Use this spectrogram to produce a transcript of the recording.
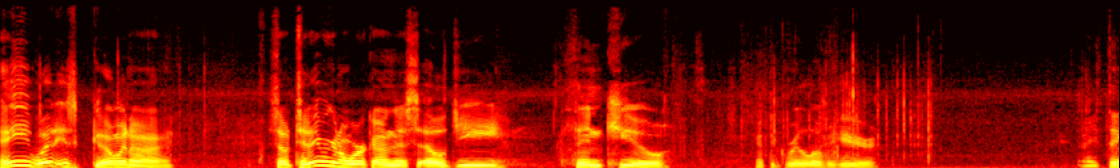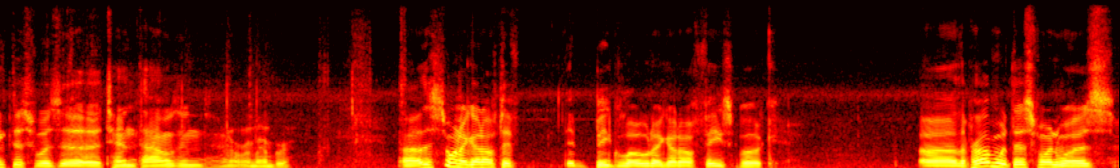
Hey, what is going on? So today we're going to work on this LG ThinQ. Got the grill over here. I think this was a 10,000. I don't remember. Uh, this is one I got off the, the big load I got off Facebook. Uh, the problem with this one was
